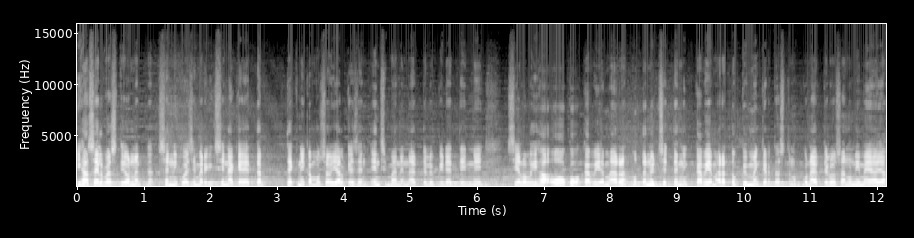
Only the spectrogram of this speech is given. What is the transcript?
Ihan selvästi on, että sen niin kuin esimerkiksi näkee, että Tekniikan museon jälkeisen ensimmäinen näyttely pidettiin, niin siellä oli ihan ok kävijämäärä, mutta nyt sitten niin kävijämäärät on kymmenkertaistunut, kun näyttely on saanut nimeä ja,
